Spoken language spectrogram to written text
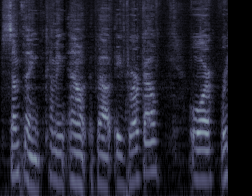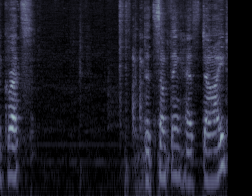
something coming out about a Virgo or regrets that something has died.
